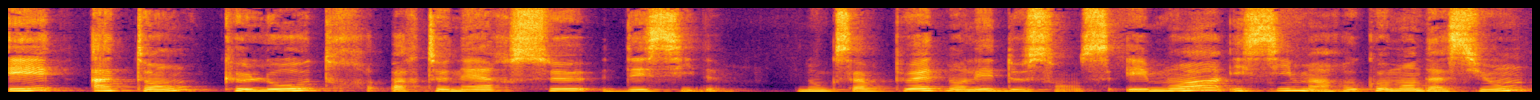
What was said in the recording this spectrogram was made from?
et attend que l'autre partenaire se décide. Donc ça peut être dans les deux sens. Et moi, ici, ma recommandation,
